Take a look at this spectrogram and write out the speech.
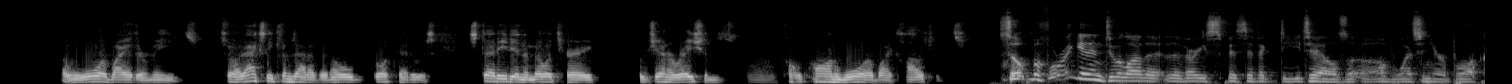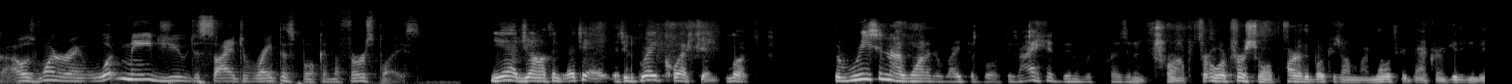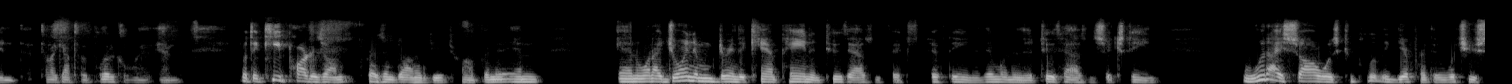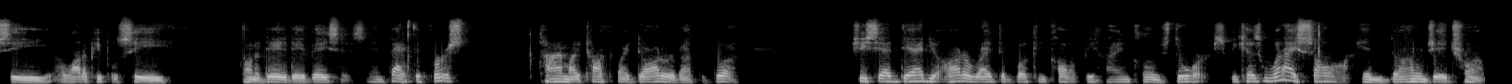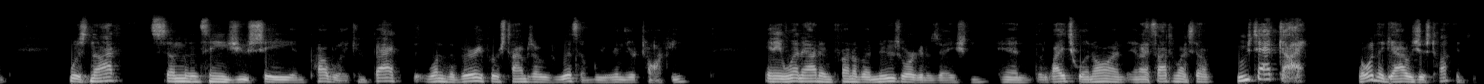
of war by other means. So it actually comes out of an old book that was studied in the military for generations uh, called On War by Clausewitz. So, before I get into a lot of the, the very specific details of what's in your book, I was wondering what made you decide to write this book in the first place? Yeah, Jonathon, it's a, it's a great question. Look, the reason I wanted to write the book is I had been with President Trump. For, well, first of all, part of the book is on my military background, getting him in until I got to the political end. But the key part is on President Donald J. Trump. And, and, and when I joined him during the campaign in 2015 and then went into 2016, what I saw was completely different than what you see, a lot of people see on a day to day basis. In fact, the first time I talked to my daughter about the book, she said, Dad, you ought to write the book and call it Behind Closed Doors. Because what I saw in Donald J. Trump was not some of the things you see in public. In fact, one of the very first times I was with him, we were in there talking, and he went out in front of a news organization, and the lights went on, and I thought to myself, "Who's that guy?" What wasn't the guy I was just talking to.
